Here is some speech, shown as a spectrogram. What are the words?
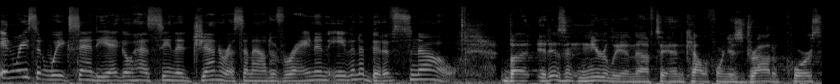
In recent weeks, San Diego has seen a generous amount of rain and even a bit of snow. But it isn't nearly enough to end California's drought, of course.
